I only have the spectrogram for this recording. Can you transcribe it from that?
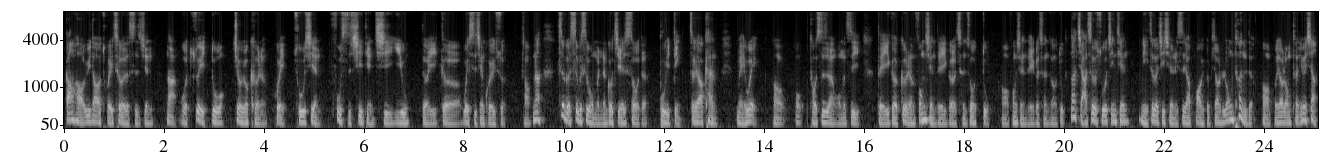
刚好遇到回撤的时间，那我最多就有可能会出现负十七点七 U 的一个未实现亏损。好，那这个是不是我们能够接受的？不一定，这个要看每位哦，哦投资人我们自己的一个个人风险的一个承受度。哦，风险的一个承受度。那假设说今天你这个机器人你是要报一个比较 long term 的哦，不叫 long term，因为像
